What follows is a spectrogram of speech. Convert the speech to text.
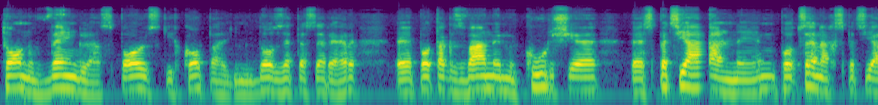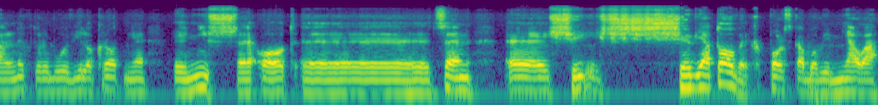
ton węgla z polskich kopalń do ZSRR po tak zwanym kursie E, specjalnym, po cenach specjalnych, które były wielokrotnie e, niższe od e, cen światowych. Polska bowiem miała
